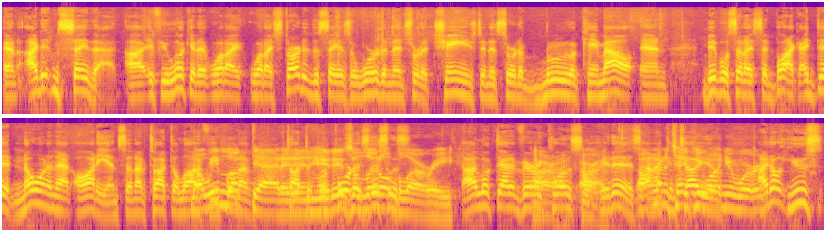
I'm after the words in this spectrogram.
and I didn't say that. Uh, if you look at it, what I what I started to say is a word, and then sort of changed, and it sort of blew, came out, and people said I said black. I didn't. No one in that audience, and I've talked to a lot No, of we people. and looked I've at it, talked to and it is a. Little was- blurry. I looked at it very right, closely. right. It is. I'm gonna can take tell you on your word. I don't use.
